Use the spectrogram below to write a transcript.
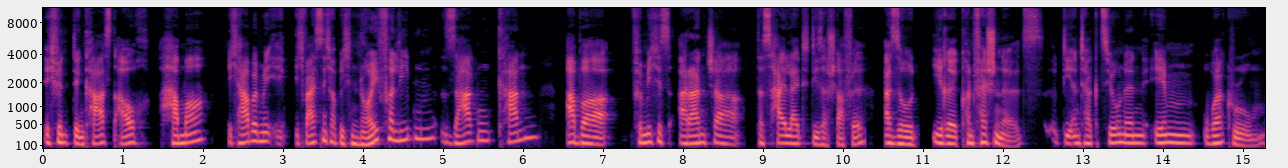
Ich finde den Cast auch Hammer. Ich habe mir, ich weiß nicht, ob ich neu verlieben sagen kann, aber für mich ist Arancha das Highlight dieser Staffel. Also ihre Confessionals, die Interaktionen im Workroom,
